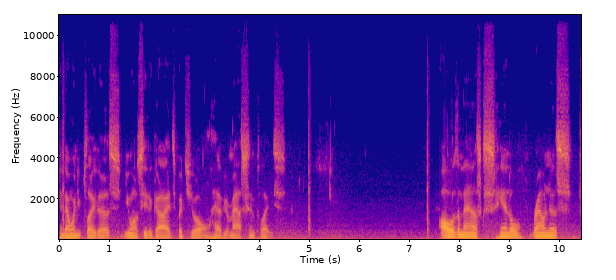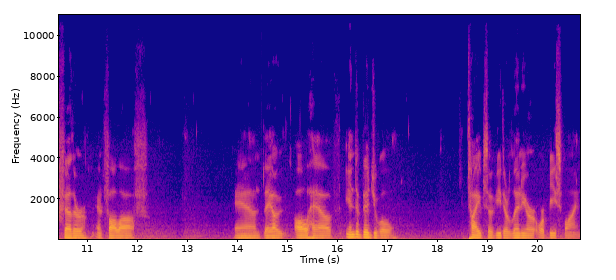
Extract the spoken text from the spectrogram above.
And then when you play this, you won't see the guides, but you'll have your masks in place. All of the masks handle roundness, feather, and fall off. And they all have individual types of either linear or B-spline.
